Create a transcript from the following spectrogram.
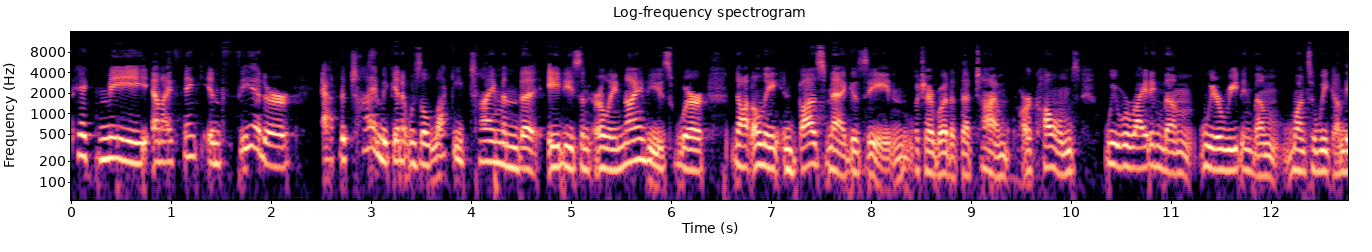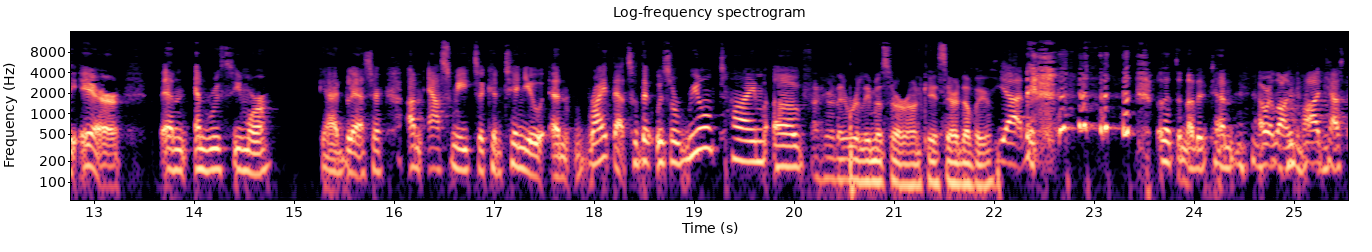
picked me, and I think in theater, at the time, again, it was a lucky time in the 80s and early 90s where not only in Buzz magazine, which I wrote at that time, our columns, we were writing them, we were reading them once a week on the air. And, and Ruth Seymour, God bless her, um, asked me to continue and write that. So that was a real time of. I hear they really miss her around KCRW. Yeah. well, that's another 10 hour long podcast.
